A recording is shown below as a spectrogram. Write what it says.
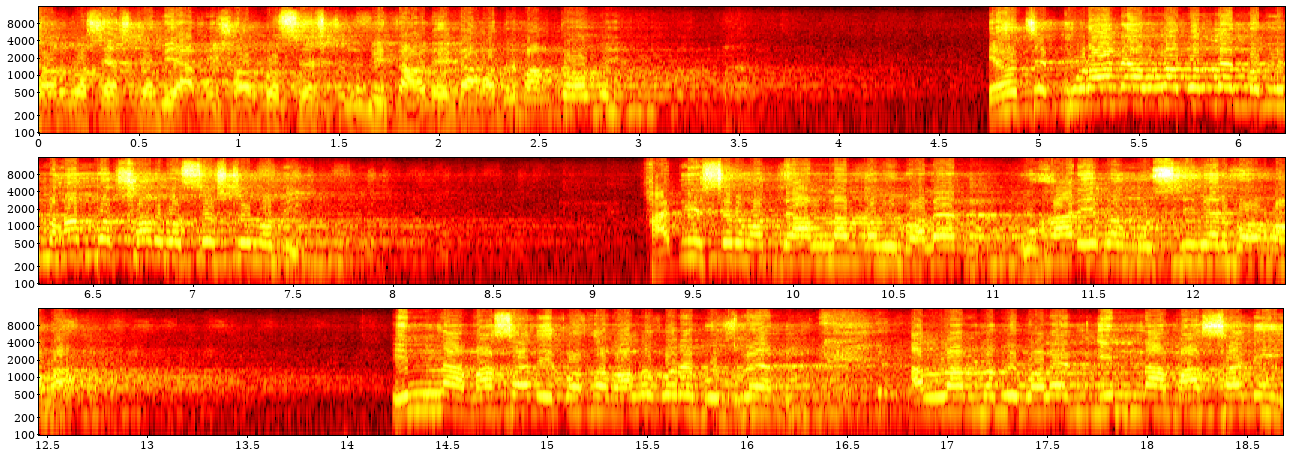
সর্বশ্রেষ্ঠ নবী, আমি সর্বশ্রেষ্ঠ নবী, তাহলে এটা আমাদের মানতে হবে। এ হচ্ছে কোরআনে আল্লাহ বললেন, নবী মোহাম্মদ সর্বশ্রেষ্ঠ নবী। হাদিসের মধ্যে আল্লাহ নবী বলেন, বুখারি এবং মুসলিমের বর্ণনা। ইন্না মাসালি, কথা ভালো করে বুঝবেন। আল্লাহর নবী বলেন, ইন্না মাসালি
